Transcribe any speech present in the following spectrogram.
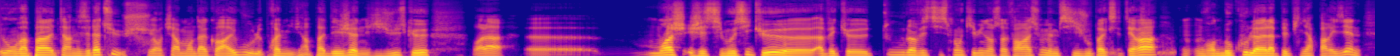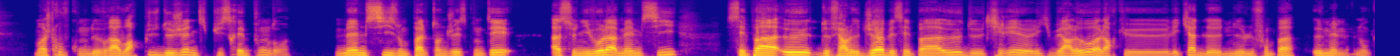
on va pas éterniser là-dessus. Je suis entièrement d'accord avec vous. Le problème, il vient pas des jeunes. Je dis juste que, voilà. Euh, moi, j'estime aussi que euh, avec euh, tout l'investissement qui est mis dans cette formation, même s'il joue pas, etc., on, on vend beaucoup la, la, pépinière parisienne. Moi, je trouve qu'on devrait avoir plus de jeunes qui puissent répondre, même s'ils n'ont pas le temps de jouer escompté, à ce niveau-là, même si c'est pas à eux de faire le job et c'est pas à eux de tirer euh, l'équipe vers le haut alors que les cadres ne le font pas eux-mêmes. Donc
